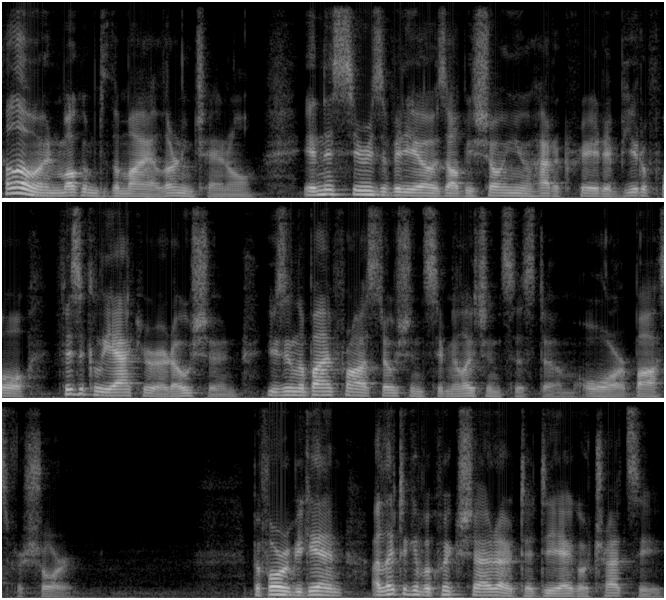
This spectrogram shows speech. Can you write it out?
Hello and welcome to the Maya Learning Channel. In this series of videos I'll be showing you how to create a beautiful, physically accurate ocean using the Bifrost Ocean Simulation System, or BOSS for short. Before we begin, I'd like to give a quick shout out to Diego Trazzi,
